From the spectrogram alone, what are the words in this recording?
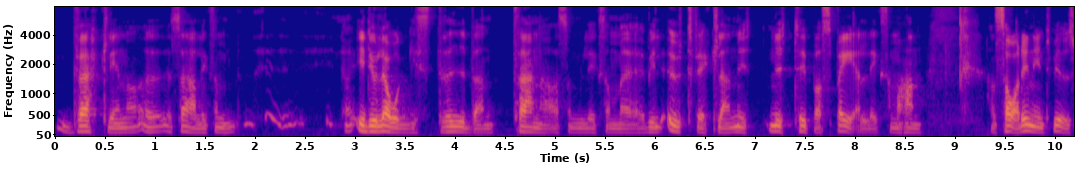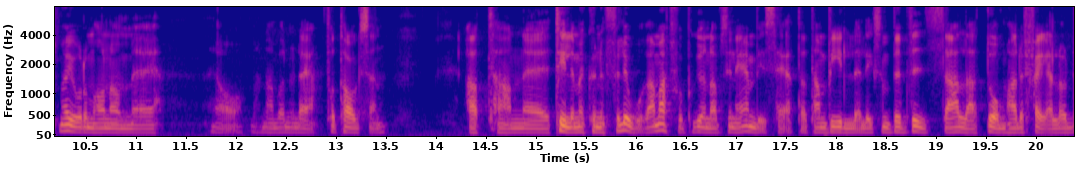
verkligen eh, så här liksom eh, ideologiskt driven tränare som liksom eh, vill utveckla en ny, ny typ av spel. Liksom. Och han, han sa det i en intervju som jag gjorde med honom eh, ja, när var det där, för ett tag sedan. Att han eh, till och med kunde förlora matcher på grund av sin envishet. Att han ville liksom bevisa alla att de hade fel och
